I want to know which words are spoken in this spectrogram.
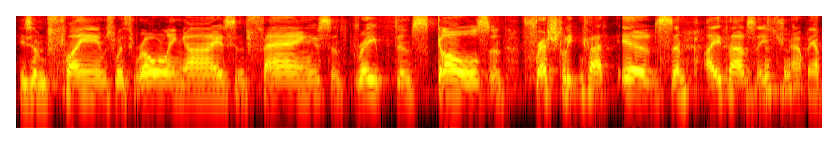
he's in flames with rolling eyes and fangs and draped in skulls and freshly cut heads and pythons. And he's trampling.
